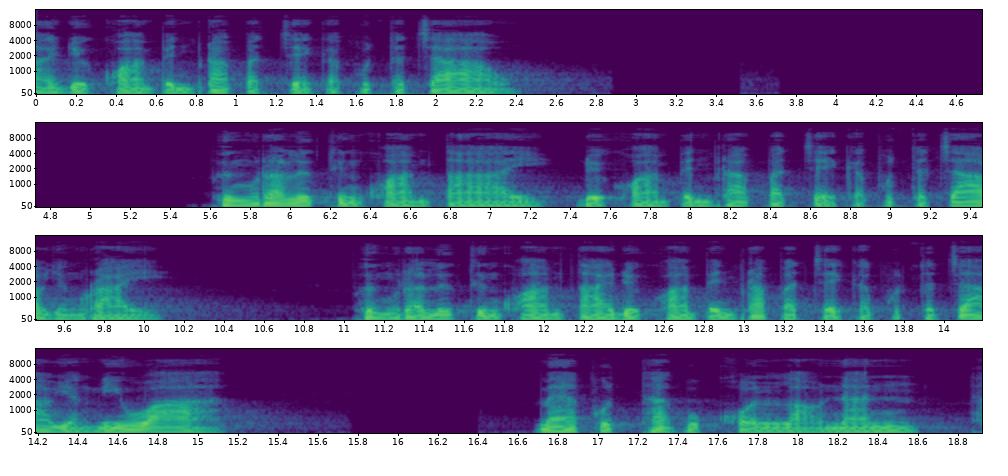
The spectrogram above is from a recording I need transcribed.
ายโดยความเป็นพระปัจเจกพุทธเจ้า พึงระลึกถึงความตายโดยความเป็นพระปัจเจกพุทธเจ้าอย่างไร พึงระลึกถึงความตายโดยความเป็นพระปัจเจกพุทธเจ้าอย่างนี้ว่า แม้พุทธบุคคลเหล่านั้นท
